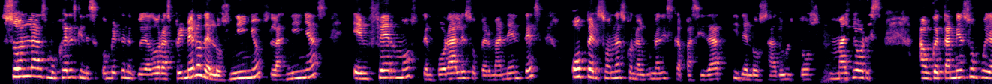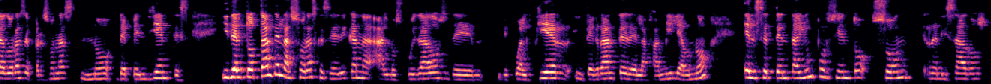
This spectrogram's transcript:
son las mujeres quienes se convierten en cuidadoras, primero de los niños, las niñas, enfermos, temporales o permanentes, o personas con alguna discapacidad y de los adultos mayores, aunque también son cuidadoras de personas no dependientes. Y del total de las horas que se dedican a, los cuidados de, de cualquier integrante de la familia o no, el 71% son realizados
